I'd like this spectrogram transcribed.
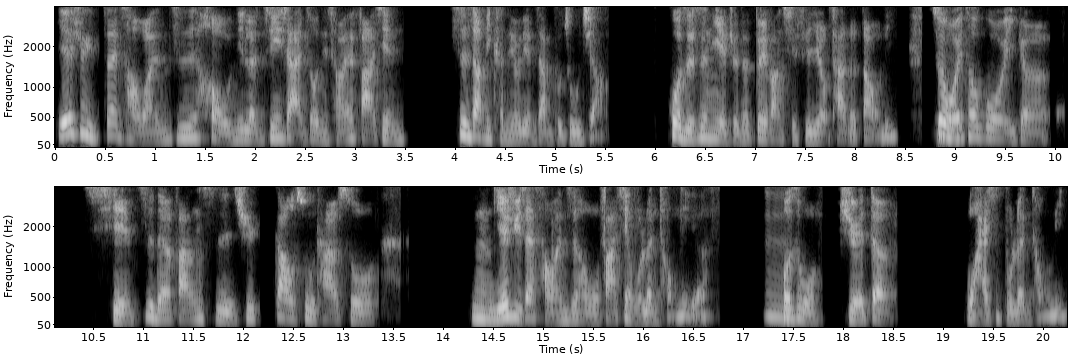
也许在吵完之后，你冷静下来之后，你才会发现，事实上你可能有点站不住脚。或者是你也觉得对方其实也有他的道理，所以我会透过一个写字的方式去告诉他说，嗯，也许在吵完之后，我发现我认同你了，嗯，或是我觉得我还是不认同你，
